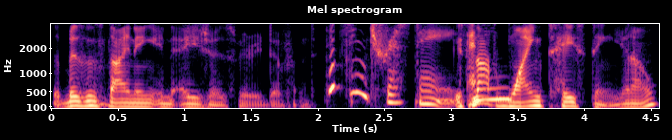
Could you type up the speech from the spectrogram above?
The business dining in Asia is very different. that's interesting. It's I not mean, wine tasting, you know?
